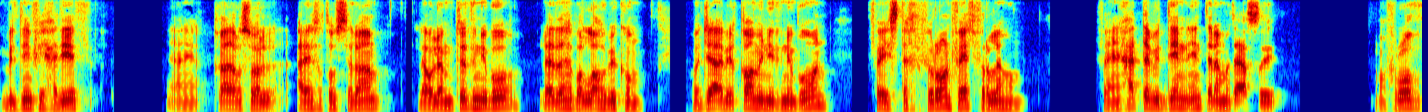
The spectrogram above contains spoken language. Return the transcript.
بالدين في حديث يعني قال الرسول عليه الصلاة والسلام لو لم تذنبوا لذهب الله بكم وجاء بقوم يذنبون فيستغفرون فيغفر لهم. فيعني حتى بالدين أنت لما تعصي مفروض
